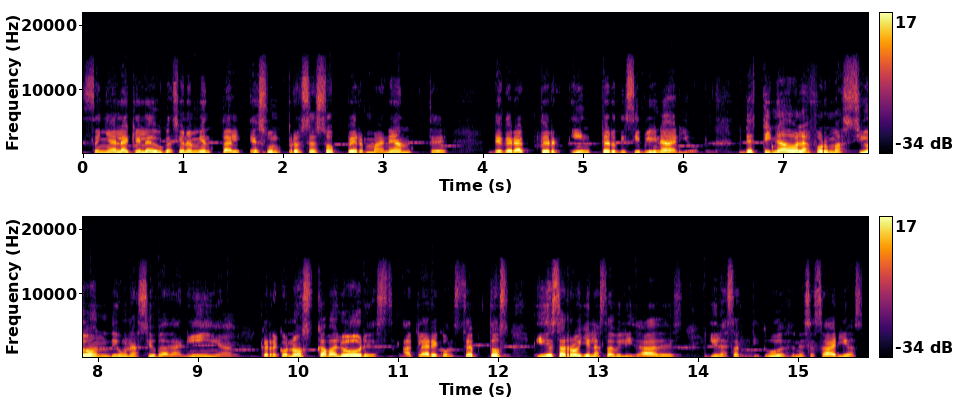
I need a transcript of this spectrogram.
señala que la educación ambiental es un proceso permanente de carácter interdisciplinario, destinado a la formación de una ciudadanía que reconozca valores, aclare conceptos y desarrolle las habilidades y las actitudes necesarias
